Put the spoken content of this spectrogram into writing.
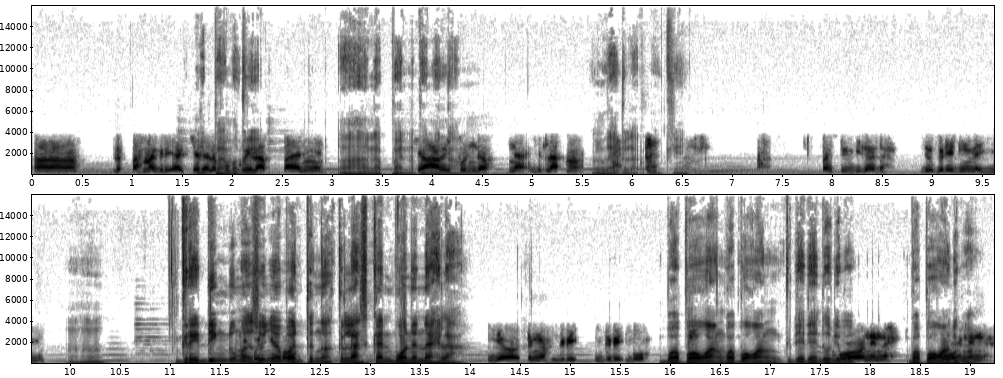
uh, lepas maghrib lah, dalam pukul maghrib. 8 kan. Ah, 8. Kira hari pun dah nak gelap lah. Dah gelap. Okey. Lepas tu bila dah duduk grading lagi, Mhm. Grading tu maksudnya apa? Tengah kelaskan buah nenas lah. ya tengah grade grade buah. Berapa orang? Berapa orang kejadian tu? Dia Buah nenas. berapa orang buah nenas.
